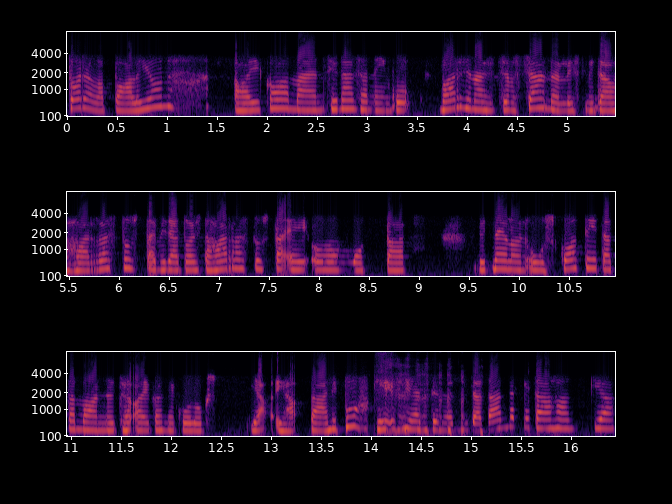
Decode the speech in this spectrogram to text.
todella paljon aikaa. Mä en sinänsä niin kuin varsinaisesti semmoista säännöllistä mitä on harrastusta tai mitä toista harrastusta ei ole, mutta nyt meillä on uusi koti. Tätä mä oon nyt aikani kuluksi ja ihan pääni puhki miettinyt, että mitä tänne pitää hankkia.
